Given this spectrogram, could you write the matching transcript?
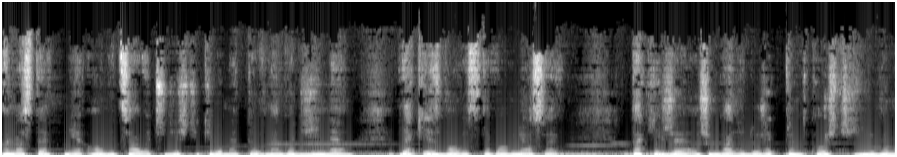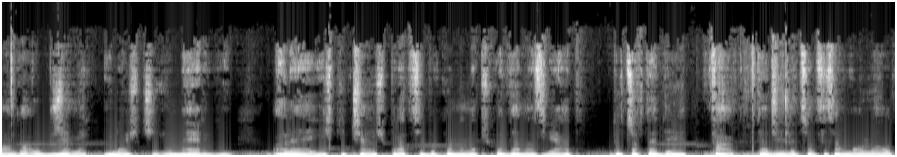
a następnie o niecałe 30 km na godzinę. Jaki jest wobec tego wniosek? Taki, że osiąganie dużych prędkości wymaga olbrzymich ilości energii, ale jeśli część pracy wykona na przykład za nas wiatr, to co wtedy? Tak, wtedy lecący samolot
